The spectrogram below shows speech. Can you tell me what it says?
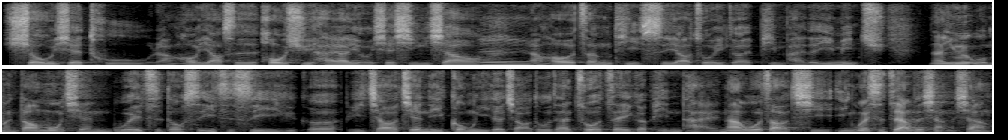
修一些图，然后要是后续还要有一些行销，嗯然后整体是要做一个品牌的 image。那因为我们到目前为止都是一直是以一个比较建立公益的角度在做这一个平台。那我早期因为是这样的想象，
